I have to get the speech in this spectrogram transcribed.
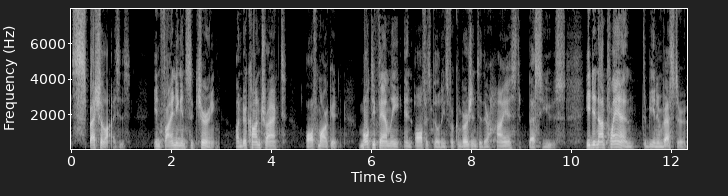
specializes in finding and securing under contract, off market, multifamily, and office buildings for conversion to their highest, best use. He did not plan to be an investor,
